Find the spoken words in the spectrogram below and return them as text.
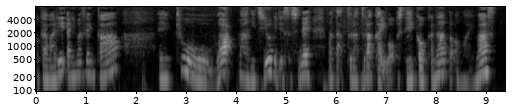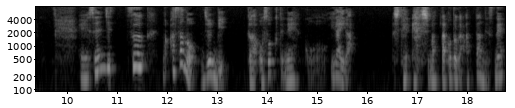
おかわりありませんか、えー今日は、まあ日曜日ですしね、またつらつら会をしていこうかなと思います。えー先日、朝の準備が遅くてね、こう、イライラして しまったことがあったんですね。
